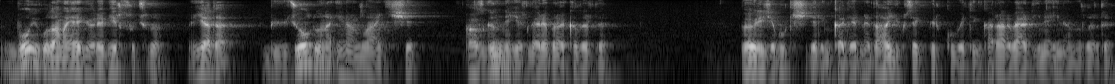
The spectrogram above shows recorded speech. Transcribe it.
Bu uygulamaya göre bir suçlu ya da büyücü olduğuna inanılan kişi azgın nehirlere bırakılırdı. Böylece bu kişilerin kaderine daha yüksek bir kuvvetin karar verdiğine inanılırdı.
